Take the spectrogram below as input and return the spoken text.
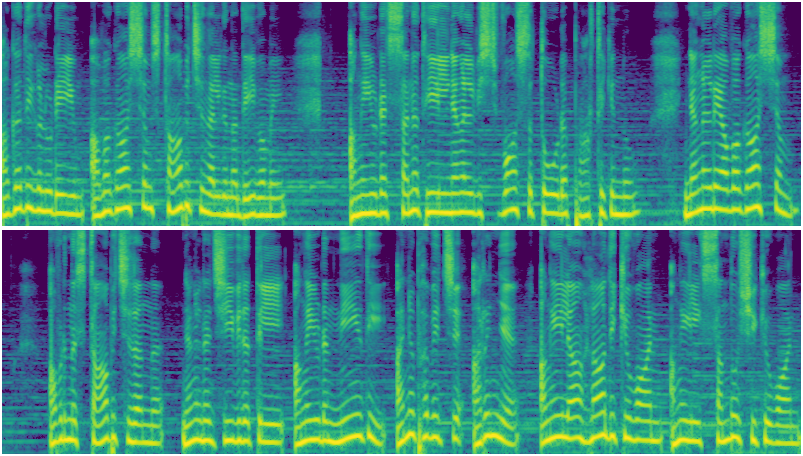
അഗതികളുടെയും അവകാശം സ്ഥാപിച്ചു നൽകുന്ന ദൈവമേ അങ്ങയുടെ സന്നദ്ധിയിൽ ഞങ്ങൾ വിശ്വാസത്തോടെ പ്രാർത്ഥിക്കുന്നു. ഞങ്ങളുടെ അവകാശം അവിടുന്ന് സ്ഥാപിച്ചു തന്ന് ഞങ്ങളുടെ ജീവിതത്തിൽ അങ്ങയുടെ നീതി അനുഭവിച്ച് അറിഞ്ഞ് അങ്ങയിൽ ആഹ്ലാദിക്കുവാൻ അങ്ങയിൽ സന്തോഷിക്കുവാൻ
